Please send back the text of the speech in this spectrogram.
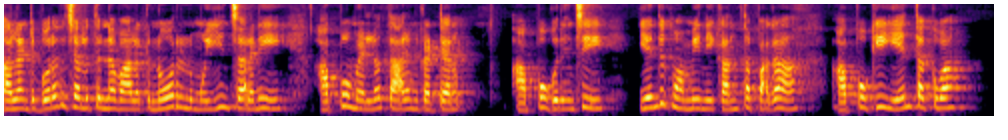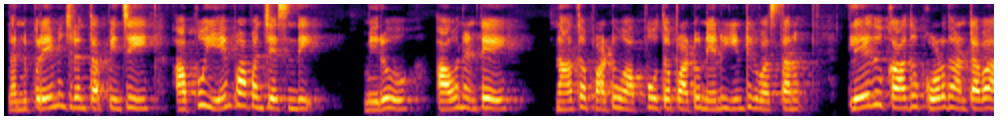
అలాంటి బురద చల్లుతున్న వాళ్ళకి నోరులు ముయ్యించాలని అప్పు మెళ్ళలో తాళిని కట్టాను. అప్పు గురించి ఎందుకు మమ్మీ నీకంత పగ? అప్పుకి ఏం తక్కువ? నన్ను ప్రేమించడం తప్పించి అప్పు ఏం పాపం చేసింది? మీరు అవునంటే నాతో పాటు అప్పుతో పాటు నేను ఇంటికి వస్తాను. లేదు కాదు కూడదు అంటావా?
